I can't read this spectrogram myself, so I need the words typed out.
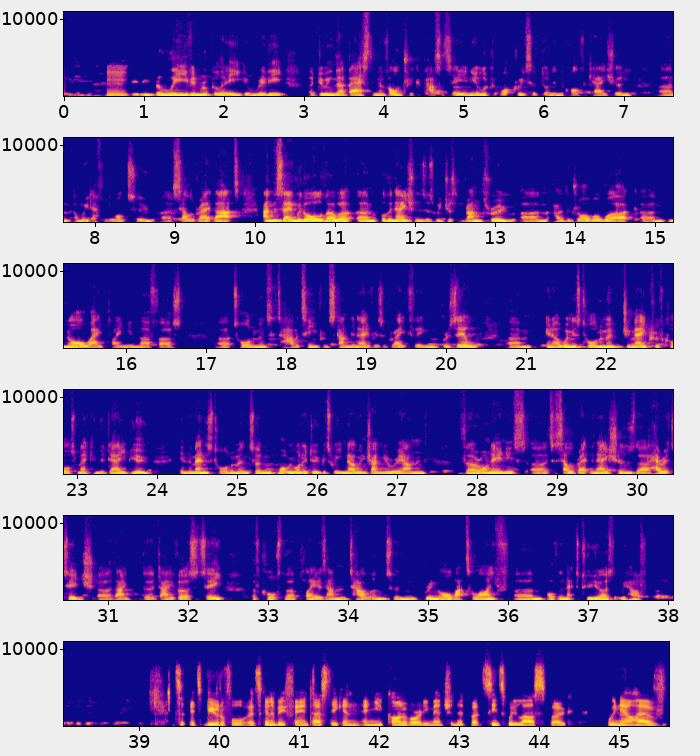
really believe in rugby league and really are doing their best in a voluntary capacity. And you look at what Greece have done in the qualification. Um, and we definitely want to uh, celebrate that. And the same with all of our um, other nations, as we just ran through um, how the draw will work. Um, Norway playing in their first uh, tournament to have a team from Scandinavia is a great thing. Brazil um, in our women's tournament, Jamaica, of course, making the debut in the men's tournament. And what we want to do between now and January and there on in is uh, to celebrate the nations, their heritage, uh, their, their diversity, of course, their players and talent, and bring all that to life um, over the next two years that we have. It's, it's beautiful. It's going to be fantastic. And, and you kind of already mentioned it, but since we last spoke, we now have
